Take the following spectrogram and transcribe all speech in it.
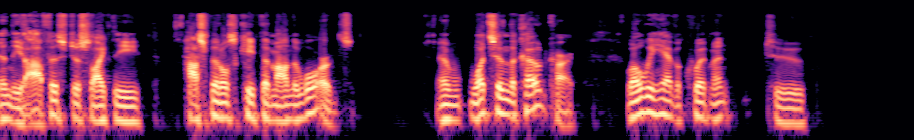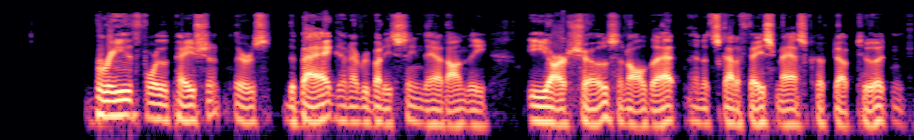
in the office, just like the hospitals keep them on the wards. And what's in the code cart? Well, we have equipment to breathe for the patient. There's the bag, and everybody's seen that on the ER shows and all that. And it's got a face mask hooked up to it and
